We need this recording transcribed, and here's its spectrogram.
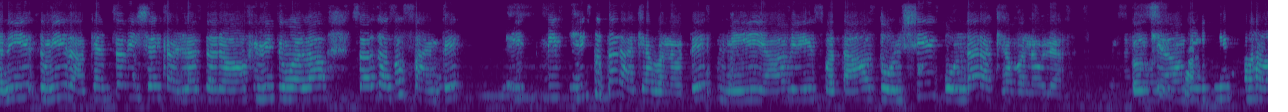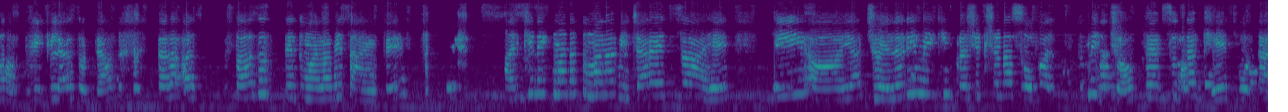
आणि तुम्ही राख्यांचा विषय काढला तर मी तुम्हाला सहज असं सांगते. मी मी- सुद्धा राख्या बनवते. मी यावेळी स्वतः दोनशे गोंडा राख्या बनवल्या. मी हा, विकल्या सुद्धा. तर सहजच ते तुम्हाला मी सांगते. आणखीन एक मला तुम्हाला विचारायचं आहे की या ज्वेलरी मेकिंग प्रशिक्षणासोबत तुम्ही जॉब फेअर सुद्धा घेत होता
